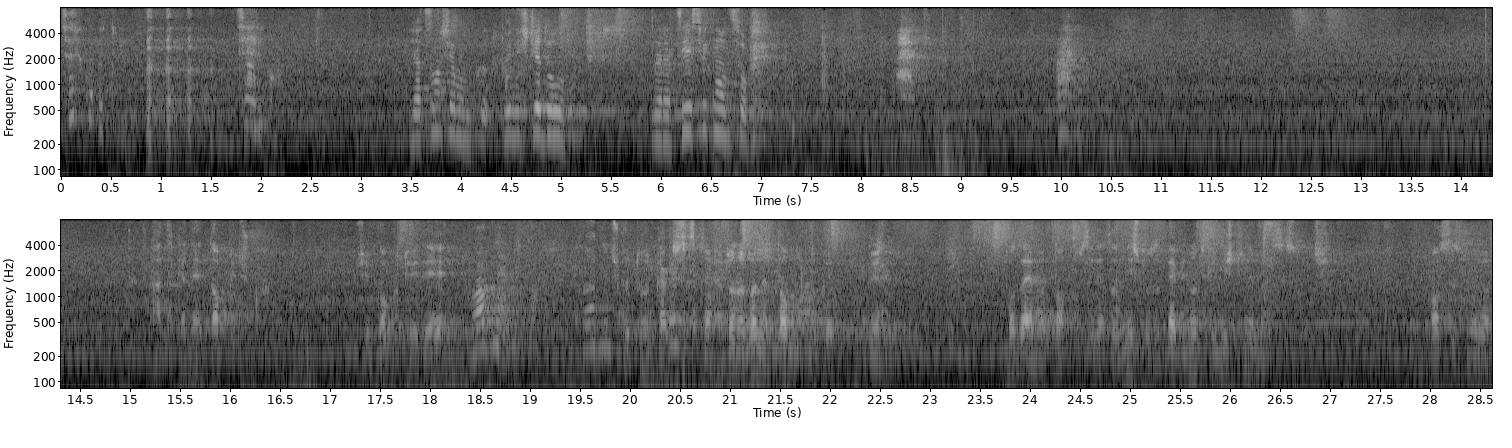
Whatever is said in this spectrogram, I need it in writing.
Царико, бе. Царико. Я цена ще имам, той не ще е долу. На ръце е свикнал да се обри. А, така да е топличко. Колкото и да е, Хладно е. Хладничко то, как ще се стопи? То навън е топло, тук е. То да има топло. Сега за нищо, за две минутки нищо не може да се случи. После сме в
